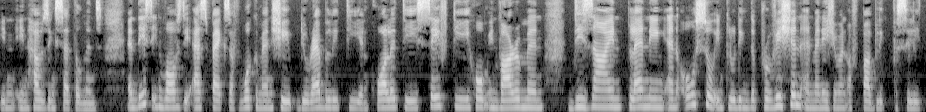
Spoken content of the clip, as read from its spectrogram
in, in housing settlements. And this involves the aspects of workmanship, durability, and quality, safety, home environment, design, planning, and also including the provision and management of public facilities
